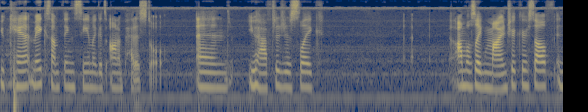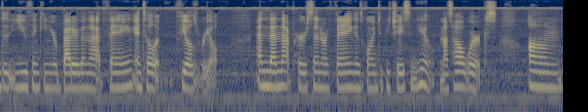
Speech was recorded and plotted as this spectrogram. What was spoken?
You can't make something seem like it's on a pedestal. And you have to just like almost like mind trick yourself into you thinking you're better than that thing until it feels real. And then that person or thing is going to be chasing you. And that's how it works. Um,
